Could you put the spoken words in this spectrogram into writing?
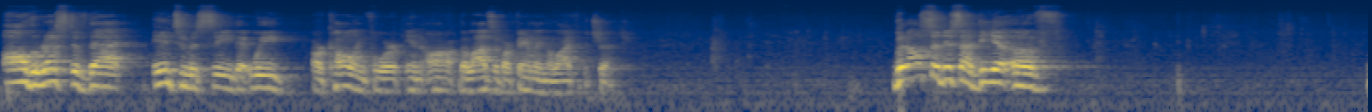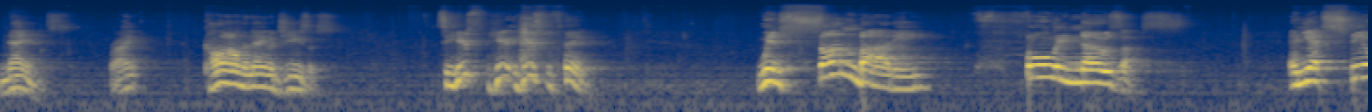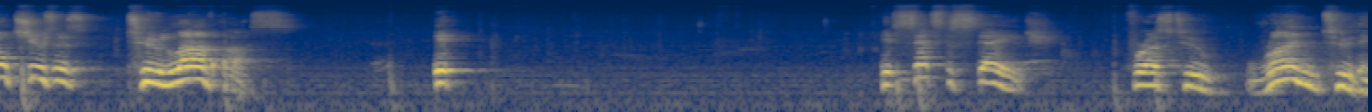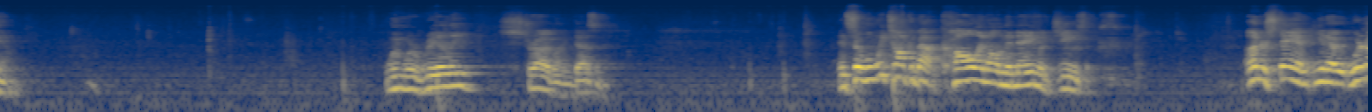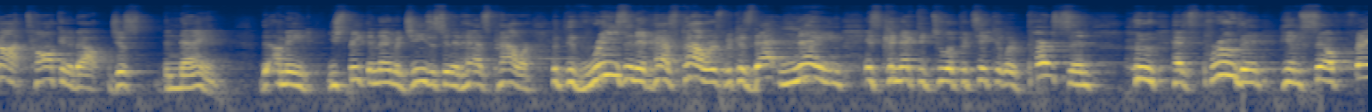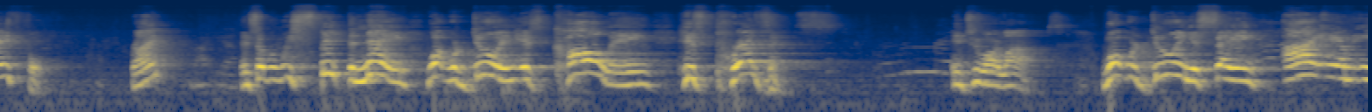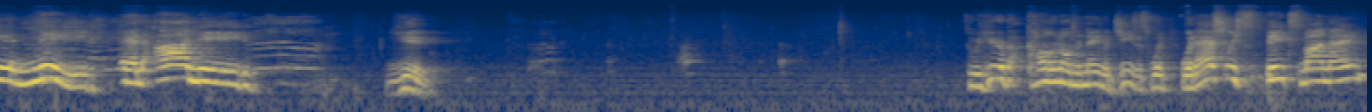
all the rest of that intimacy that we are calling for in our, the lives of our family and the life of the church. But also, this idea of names, right? Calling on the name of Jesus. See, here's, here, here's the thing. When somebody fully knows us and yet still chooses to love us, it it sets the stage for us to run to them when we're really struggling, doesn't it? And so when we talk about calling on the name of Jesus, understand, you know, we're not talking about just the name. I mean, you speak the name of Jesus and it has power, but the reason it has power is because that name is connected to a particular person who has proven himself faithful. Right? And so when we speak the name, what we're doing is calling his presence into our lives. What we're doing is saying, I am in need and I need you. So we hear about calling on the name of Jesus. When, when Ashley speaks my name,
